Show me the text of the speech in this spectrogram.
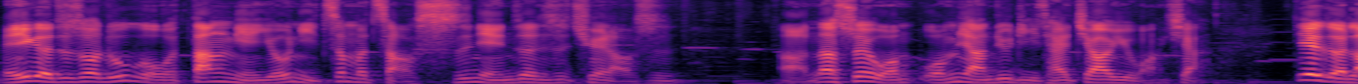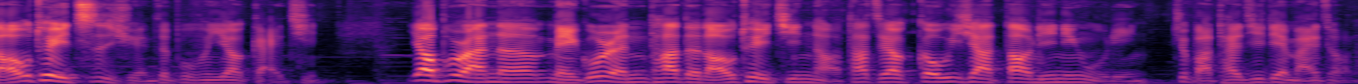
每一个都说：“如果我当年有你这么早十年认识阙老师啊，那所以我我们想就理财教育往下。第二个劳退自选这部分要改进，要不然呢，美国人他的劳退金啊，他只要勾一下到零零五零就把台积电买走了。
